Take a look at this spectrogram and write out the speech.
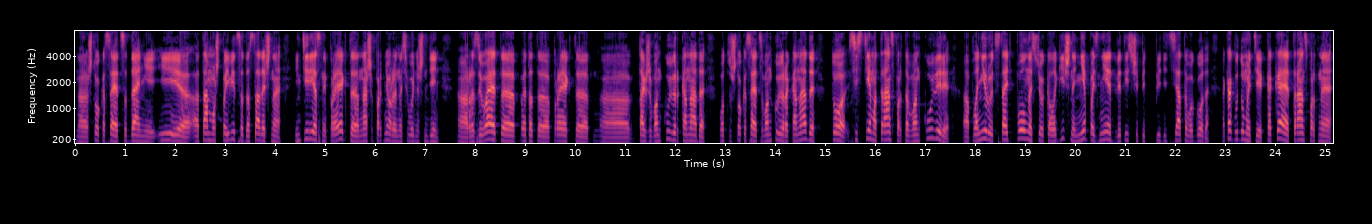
Э, что касается Дании. И э, там может появиться достаточно интересный проект. Наши партнеры на сегодняшний день э, развивают этот проект. Также Ванкувер, Канада. Вот что касается Ванкувера, Канады, то система транспорта в Ванкувере планирует стать полностью экологичной не позднее 2050 года. А как вы думаете, какая транспортная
